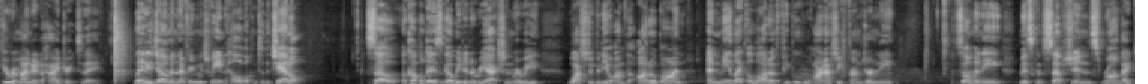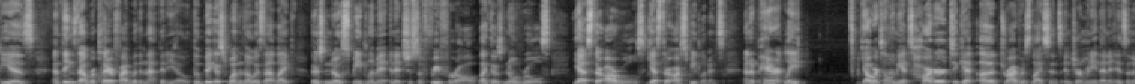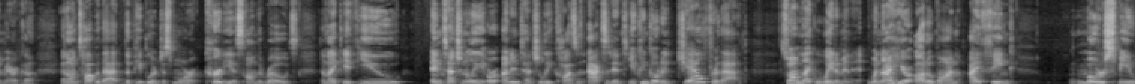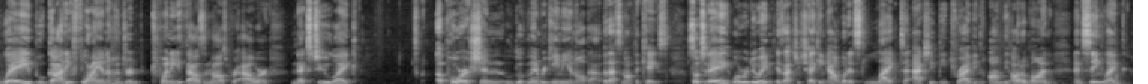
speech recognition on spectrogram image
your reminder to hydrate today. Ladies, gentlemen, and everything in between, hello, welcome to the channel. So, a couple days ago, we did a reaction where we watched a video on the Autobahn, and me, like a lot of people who aren't actually from Germany, so many misconceptions, wrong ideas, and things that were clarified within that video. The biggest one, though, is that, like, there's no speed limit and it's just a free for all. Like, there's no rules. Yes, there are rules. Yes, there are speed limits. And apparently, y'all were telling me it's harder to get a driver's license in Germany than it is in America. And on top of that, the people are just more courteous on the roads. And like if you intentionally or unintentionally cause an accident, you can go to jail for that. So I'm like, wait a minute. When I hear Autobahn, I think motor speedway, Bugatti flying 120,000 miles per hour next to like a Porsche and Lamborghini and all that, but that's not the case. So today what we're doing is actually checking out what it's like to actually be driving on the Autobahn and seeing like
